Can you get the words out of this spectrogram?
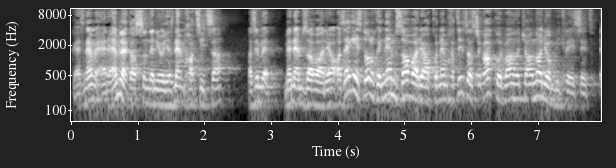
Ez nem, erre nem lehet azt mondani, hogy ez nem hacica, azért mert, nem zavarja. Az egész dolog, hogy nem zavarja, akkor nem hacica, az csak akkor van, hogyha a nagyobbik részét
